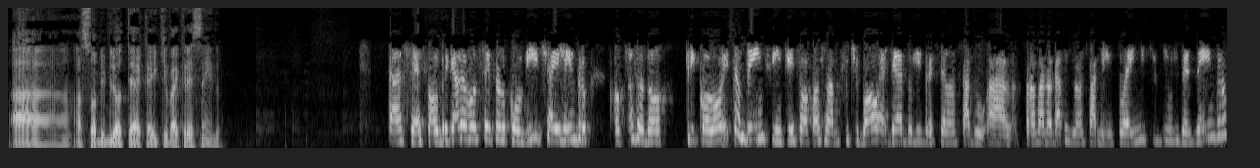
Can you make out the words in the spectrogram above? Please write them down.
a, a sua biblioteca aí que vai crescendo. Tá certo, Paulo. Obrigada a você pelo convite. Aí lembro ao torcedor tricolor e também, enfim, quem for apaixonado por futebol, a ideia do livro é ser lançado, a provável data de lançamento é início de dezembro,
